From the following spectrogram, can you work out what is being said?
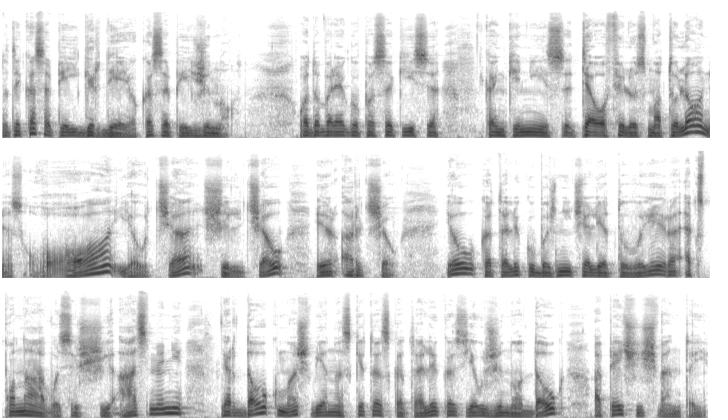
nu tai kas apie jį girdėjo, kas apie jį žino. O dabar jeigu pasakysi kankinys Teofilius Matuljonis, o jau čia šilčiau ir arčiau jau katalikų bažnyčia Lietuvoje yra eksponavusi šį asmenį ir daug maž vienas kitas katalikas jau žino daug apie šį šventąjį.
